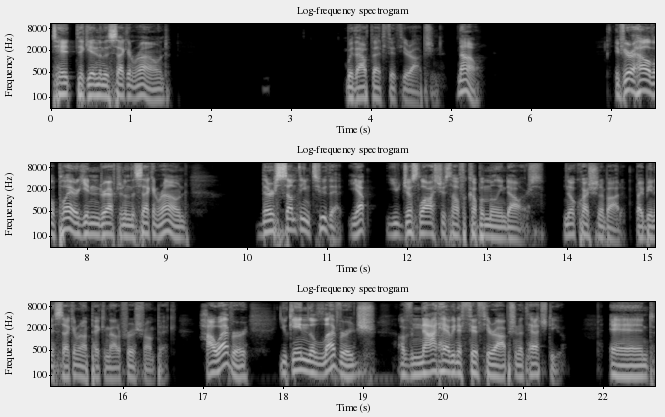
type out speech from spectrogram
to hit to get into the second round without that fifth year option. Now, if you're a hell of a player getting drafted in the second round, there's something to that. Yep, you just lost yourself a couple million dollars. No question about it by being a second round pick and not a first round pick. However, you gain the leverage of not having a fifth year option attached to you. And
